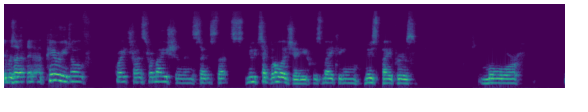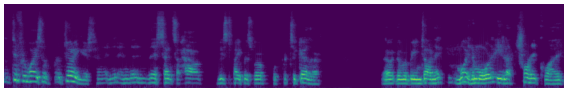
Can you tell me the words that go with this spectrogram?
It was a, a period of great transformation in the sense that new technology was making newspapers more different ways of, doing it in, in, in, the sense of how newspapers were, were put together. They, they, were being done in a more electronic way.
